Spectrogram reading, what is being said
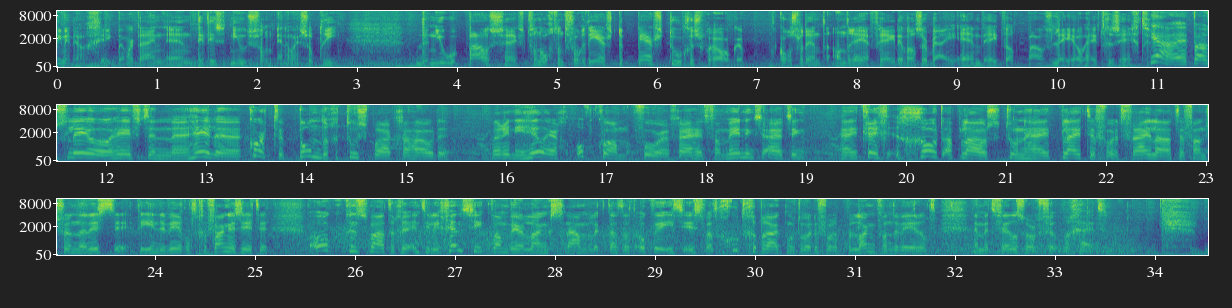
Goedemiddag, ik ben Martijn en dit is het nieuws van NOS op 3. De nieuwe paus heeft vanochtend voor het eerst de pers toegesproken. Correspondent Andrea Vrede was erbij en weet wat paus Leo heeft gezegd. Ja, paus Leo heeft een eh, hele korte, bondige toespraak gehouden waarin hij heel erg opkwam voor vrijheid van meningsuiting. Hij kreeg groot applaus toen hij pleitte voor het vrijlaten van journalisten die in de wereld gevangen zitten. Ook kunstmatige intelligentie kwam weer langs, namelijk dat dat ook weer iets is wat goed gebruikt moet worden voor het belang van de wereld en met veel zorgvuldigheid.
